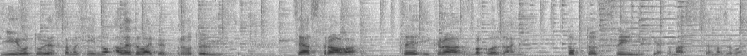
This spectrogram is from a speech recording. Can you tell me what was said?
її готує самостійно, але давайте приготуємо в місті. Ця страва це ікра з баклажанів, тобто синіх, як у нас це називають.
